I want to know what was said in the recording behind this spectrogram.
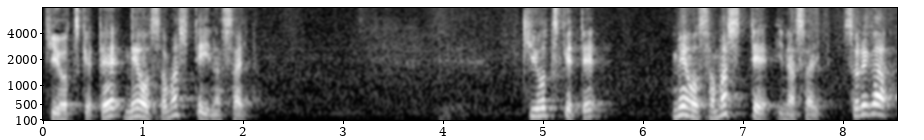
気をつけて目を覚ましていなさい気をつけて目を覚ましていなさい。それが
